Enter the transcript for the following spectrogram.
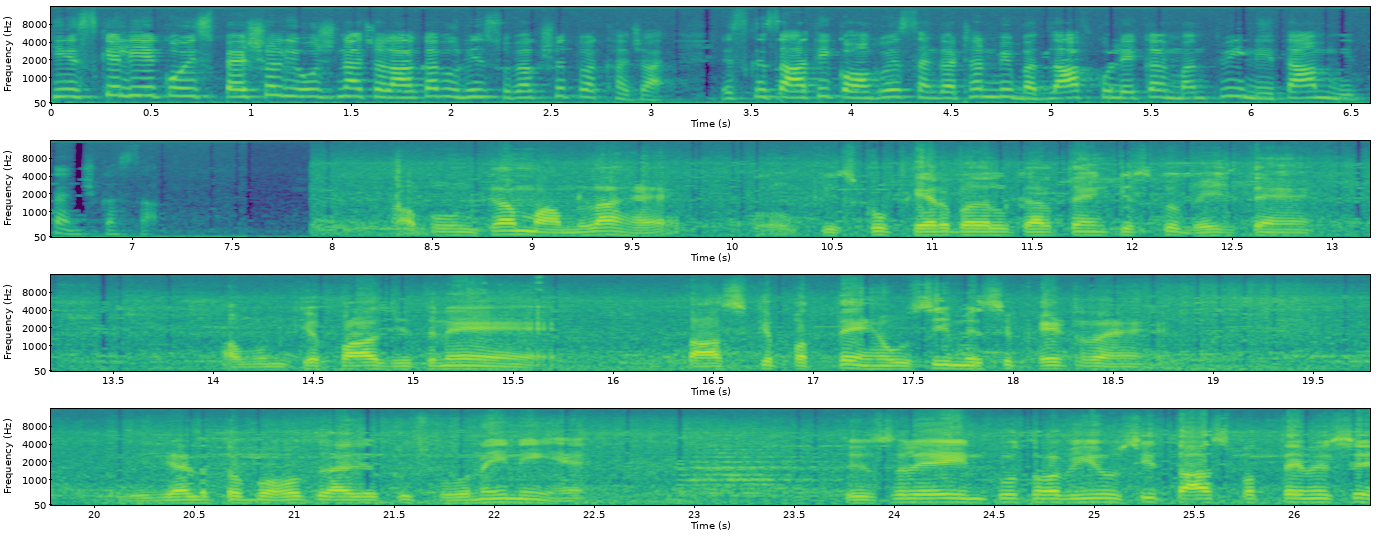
कि इसके लिए कोई स्पेशल योजना चलाकर उन्हें सुरक्षित रखा जाए। इसके साथ ही कांग्रेस संगठन में बदलाव को लेकर मंत्री नेताम ने तंज कसा। अब उनका मामला है किसको फेर बदल करते हैं, किसको भेजते हैं अब उनके पास जितने ताश के पत्ते हैं, उसी में से फेंट रहे हैं। रिज़ल्ट तो बहुत आगे कुछ होना ही नहीं है। तो इसलिए इनको तो अभी उसी ताश पत्ते में से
